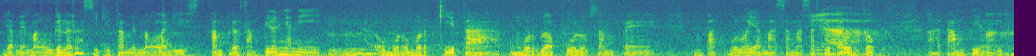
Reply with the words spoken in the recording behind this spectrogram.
ya memang generasi kita memang lagi tampil-tampilnya nih Mm-mm. umur-umur kita umur 20 sampai 40 ya masa-masa Ya. kita untuk uh, tampil Ah, gitu.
